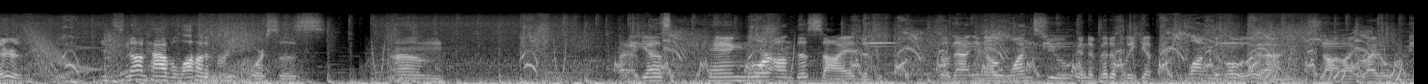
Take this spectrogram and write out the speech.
There's, you not have a lot of recourses. Um, I guess hang more on this side so that you know once you inevitably get flung. Oh, look at that! You shot like right over me.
